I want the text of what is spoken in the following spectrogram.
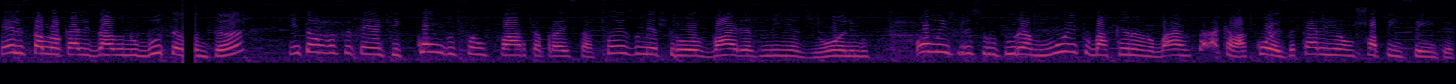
Ele está localizado no Butantã então você tem aqui condução farta para estações do metrô, várias linhas de ônibus, uma infraestrutura muito bacana no bairro. Sabe aquela coisa? Quero ir a um shopping center?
